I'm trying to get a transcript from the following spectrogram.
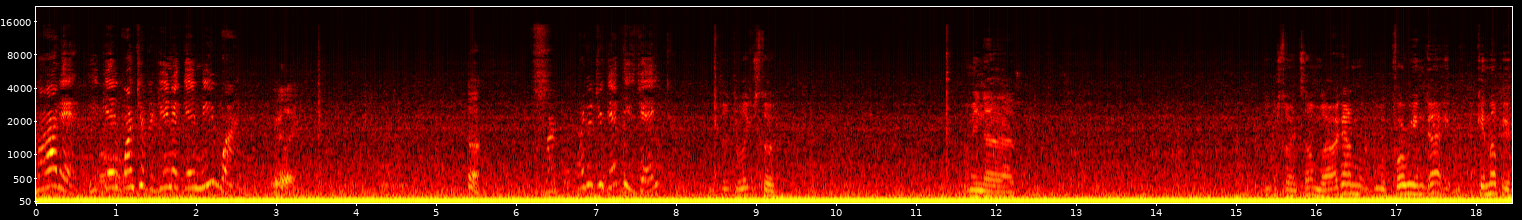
bought it. He gave one to Virginia, gave me one. Really? Huh. Where, where did you get these, Jay? At the liquor store. I mean, uh, liquor store in somewhere. I got them before we even got came up here.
